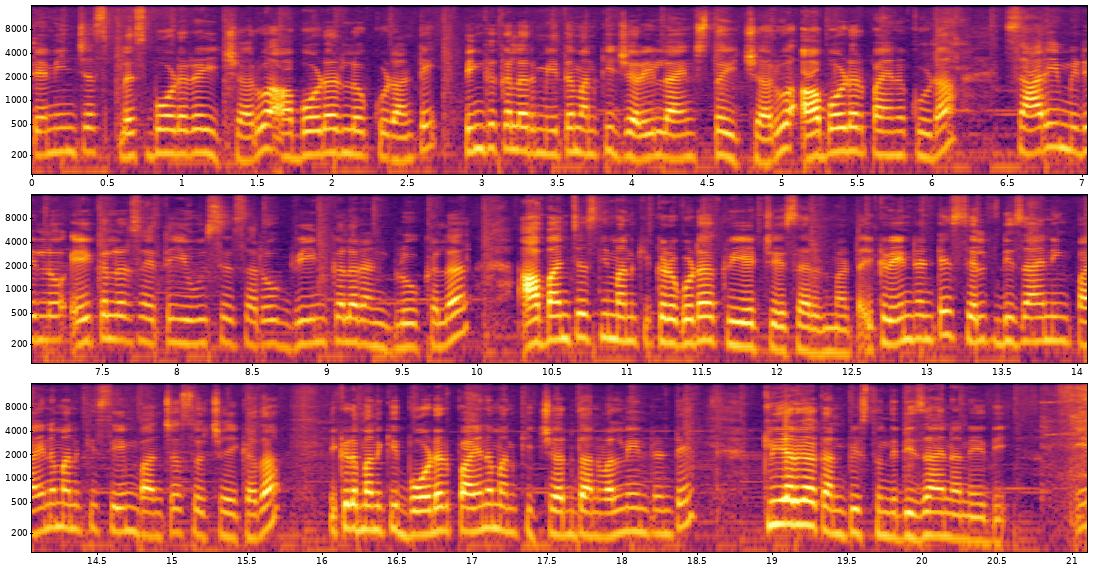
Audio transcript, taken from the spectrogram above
టెన్ ఇంచెస్ ప్లస్ బోర్డరే ఇచ్చారు. ఆ బోర్డర్లో లో కూడా అంటే పింక్ కలర్ మీద మనకి జరీ లైన్స్తో ఇచ్చారు. ఆ బోర్డర్ పైన కూడా శారీ మిడిల్లో ఏ కలర్స్ అయితే యూస్ చేశారో green colour and blue colour ఆ బంచెస్ని మనకి ఇక్కడ కూడా క్రియేట్ చేశారనమాట ఇక్కడ ఏంటంటే సెల్ఫ్ డిజైనింగ్ పైన మనకి సేమ్ బంచెస్ వచ్చాయి కదా. ఇక్కడ మనకి బోర్డర్ పైన మనకి ఇచ్చారు. దానివల్ల ఏంటంటే క్లియర్గా కనిపిస్తుంది డిజైన్ అనేది. ఈ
